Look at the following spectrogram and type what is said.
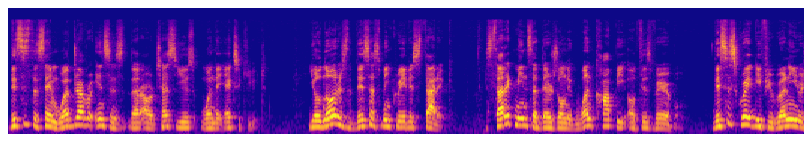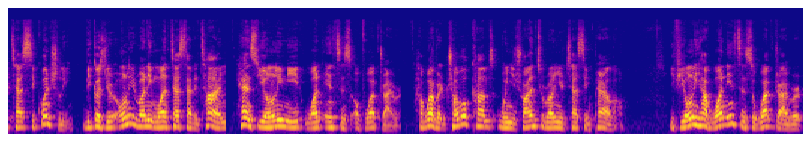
This is the same WebDriver instance that our tests use when they execute. You'll notice that this has been created static. Static means that there's only one copy of this variable. This is great if you're running your tests sequentially, because you're only running one test at a time, hence you only need one instance of WebDriver. However, trouble comes when you're trying to run your tests in parallel. If you only have one instance of WebDriver,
